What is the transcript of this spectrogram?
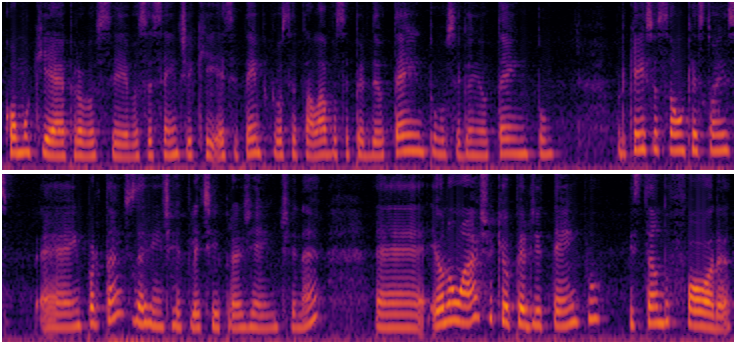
Como que é para você? Você sente que esse tempo que você está lá, você perdeu tempo, você ganhou tempo? Porque isso são questões é, importantes da gente refletir para a gente, né? É, eu não acho que eu perdi tempo estando fora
